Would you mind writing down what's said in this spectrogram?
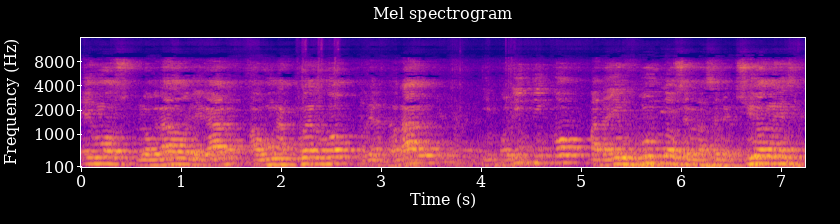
hemos logrado llegar a un acuerdo electoral y político para ir juntos en las elecciones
